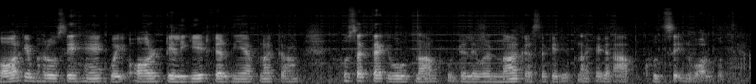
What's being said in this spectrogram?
और के भरोसे हैं, कोई और डेलीगेट कर दिए अपना काम, हो सकता है कि वो उतना आपको डिलीवर ना कर सके जितना कि अगर आप खुद से इन्वॉल्व होते हैं।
